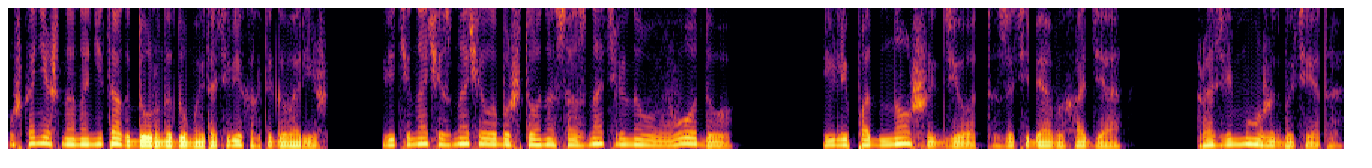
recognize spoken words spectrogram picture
Уж, конечно, она не так дурно думает о тебе, как ты говоришь. Ведь иначе значило бы, что она сознательно в воду или под нож идет, за тебя выходя. Разве может быть это?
